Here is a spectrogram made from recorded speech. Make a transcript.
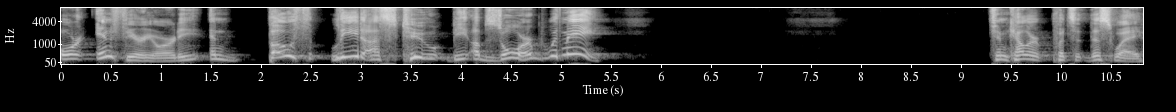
or inferiority, and both lead us to be absorbed with me. Tim Keller puts it this way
